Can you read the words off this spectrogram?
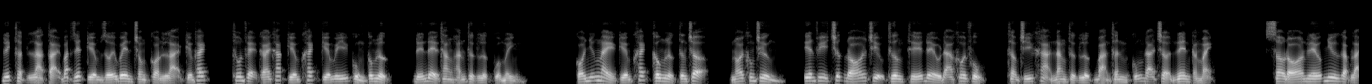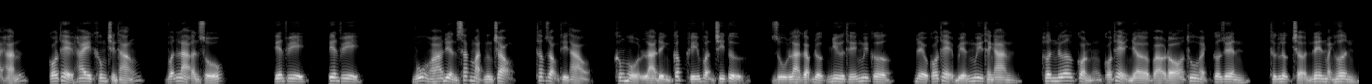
đích thật là tại bắt giết kiếm giới bên trong còn lại kiếm khách, thôn vệ cái khác kiếm khách kiếm ý cùng công lực, đến để thăng hắn thực lực của mình. Có những này kiếm khách công lực tương trợ, nói không chừng tiên phi trước đó chịu thương thế đều đã khôi phục, thậm chí khả năng thực lực bản thân cũng đã trở nên càng mạnh. Sau đó nếu như gặp lại hắn có thể hay không chiến thắng, vẫn là ẩn số. Tiên phi tiên phi. Vũ hóa điền sắc mặt nghiêm trọng, thấp giọng thì thảo không hổ là đỉnh cấp khí vận c h i tử, dù là gặp được như thế nguy cơ, đều có thể biến nguy thành an, hơn nữa còn có thể nhờ vào đó thu hoạch cơ duyên, thực lực trở nên mạnh hơn,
